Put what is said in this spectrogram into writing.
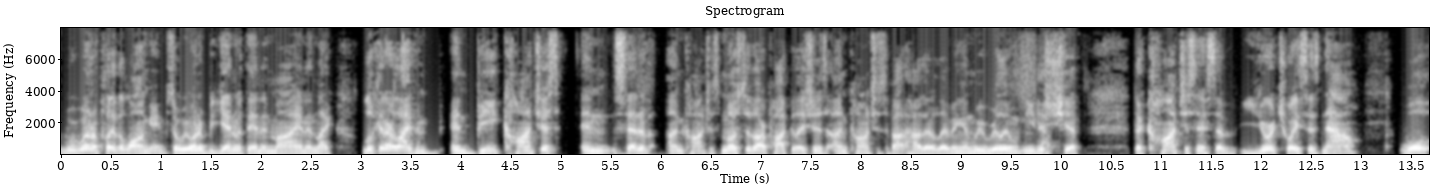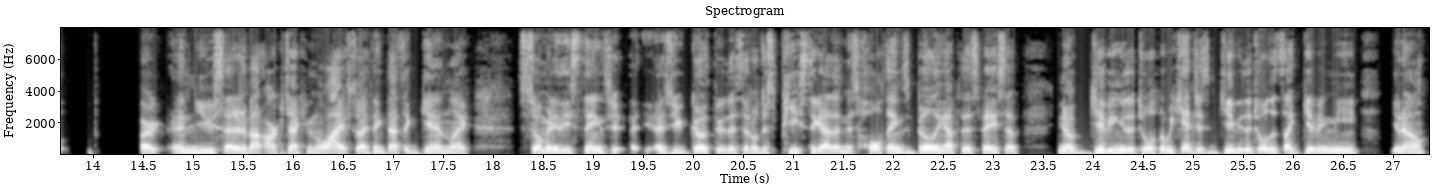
we want to play the long game. So we want to begin with the end in mind and like look at our life and and be conscious instead of unconscious. Most of our population is unconscious about how they're living, and we really need Yeah. to shift the consciousness of your choices now will or and you said it about architecting the life. So I think that's again like so many of these things as you go through this it'll just piece together and this whole thing's building up to the space of you know giving you the tools. But we can't just give you the tools. It's like giving me you know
